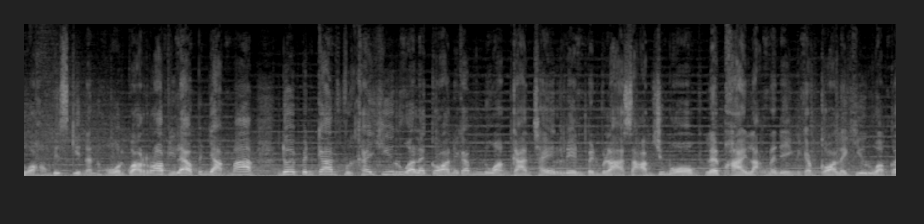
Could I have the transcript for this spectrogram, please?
ตัวของบิสกิตนั้นโหดกว่ารอบที่แล้วเป็นอย่างมาก โดยเป็นการฝึกให้คีรัวและกรนะครับหน่วงการใช้เรียนเป็นเวลา 3 ชั่วโมง และภายหลังนั่นเองนะครับกรและคีรัวก็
